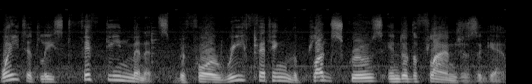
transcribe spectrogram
wait at least 15 minutes before refitting the plug screws into the flanges again.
